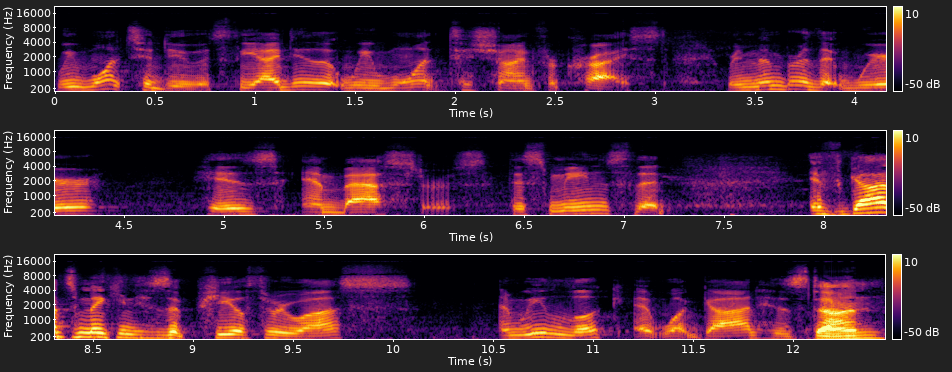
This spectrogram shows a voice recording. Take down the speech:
we want to do. It's the idea that we want to shine for Christ. Remember that we're His ambassadors. This means that if God's making His appeal through us, and we look at what God has done,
